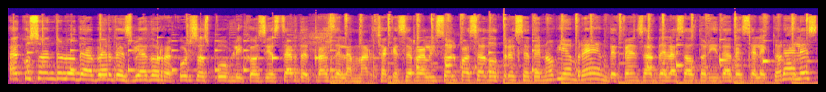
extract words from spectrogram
acusándolo de haber desviado recursos públicos y estar detrás de la marcha que se realizó el pasado 13 de noviembre en defensa de las autoridades electorales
